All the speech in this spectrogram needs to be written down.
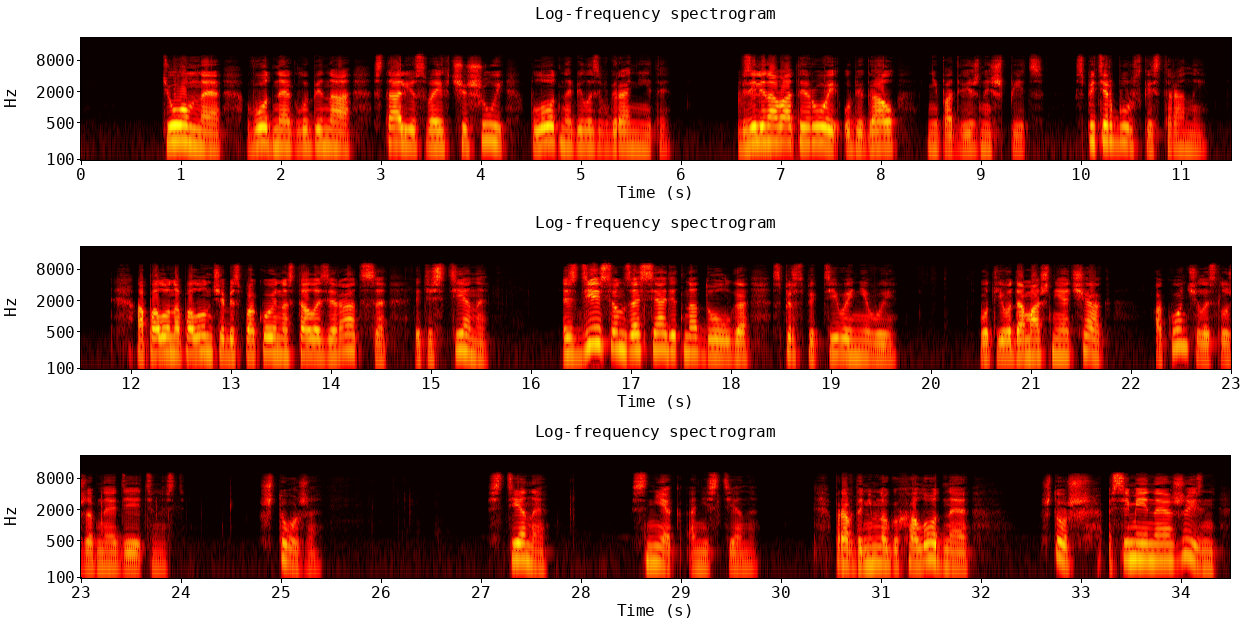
Темная водная глубина сталью своих чешуй плотно билась в граниты. В зеленоватый рой убегал неподвижный шпиц, с петербургской стороны. Аполлон Аполлоныч обеспокоенно стал озираться, эти стены. Здесь он засядет надолго, с перспективой Невы. Вот его домашний очаг, окончилась служебная деятельность. Что же? Стены, снег, а не стены. Правда, немного холодная. Что ж, семейная жизнь,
